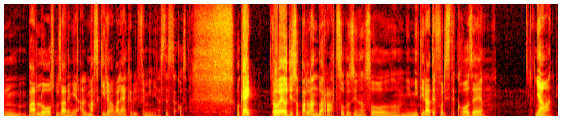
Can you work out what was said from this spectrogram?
mm, parlo, scusatemi, al maschile, ma vale anche per il femminile, la stessa cosa. Ok, vabbè, oggi sto parlando a razzo, così non so, mi, mi tirate fuori queste cose. Andiamo avanti.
